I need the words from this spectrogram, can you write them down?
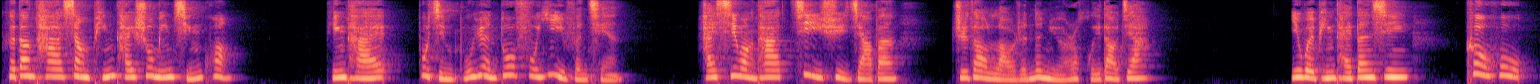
可当他向平台说明情况，平台。不仅不愿多付一分钱，还希望他继续加班，直到老人的女儿回到家。因为平台担心客户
